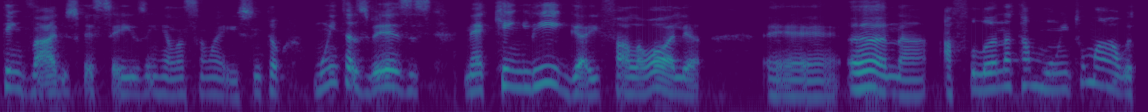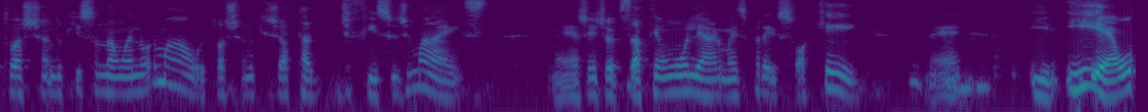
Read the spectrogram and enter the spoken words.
tem vários receios em relação a isso. Então, muitas vezes, né, quem liga e fala, olha, é, Ana, a fulana está muito mal, eu estou achando que isso não é normal, eu estou achando que já está difícil demais. Né? A gente vai precisar ter um olhar mais para isso, ok. Né? Uhum. E, e, é o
